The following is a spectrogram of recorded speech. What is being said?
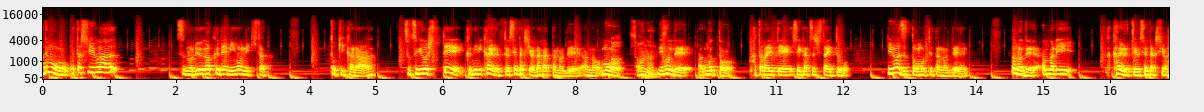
でも私はその留学で日本に来た時から卒業して国に帰るっていう選択肢はなかったので、あのもう日本でもっと働いて生活したいというのはずっと思ってたので、なのであんまり帰るという選択肢は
